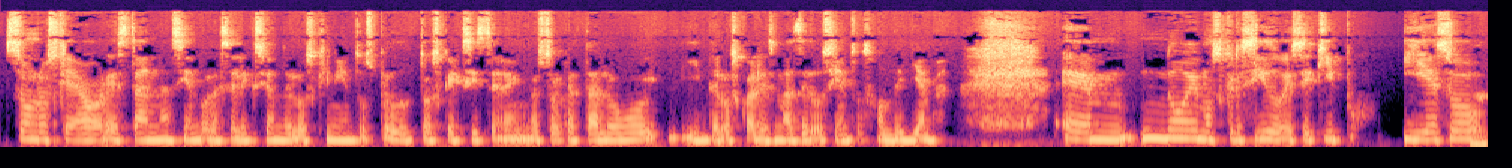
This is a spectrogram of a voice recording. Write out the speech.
son los que ahora están haciendo la selección de los 500 productos que existen en nuestro catálogo y de los cuales más de 200 son de Yema. Em, no hemos crecido ese equipo y eso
